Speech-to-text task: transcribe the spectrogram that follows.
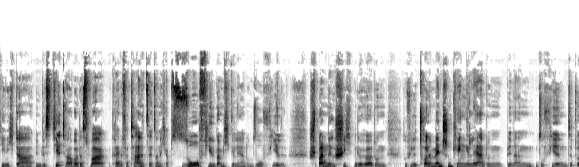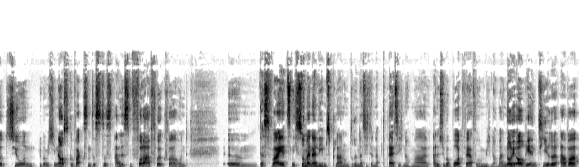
den ich da investiert habe. Das war keine fatale Zeit, sondern ich habe so viel über mich gelernt und so viele spannende Geschichten gehört und so viele tolle Menschen kennengelernt und bin an so vielen Situationen über mich hinausgewachsen, dass das alles ein voller Erfolg war. Und ähm, das war jetzt nicht so in meiner Lebensplanung drin, dass ich dann ab 30 nochmal alles über Bord werfe und mich nochmal neu orientiere. Aber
